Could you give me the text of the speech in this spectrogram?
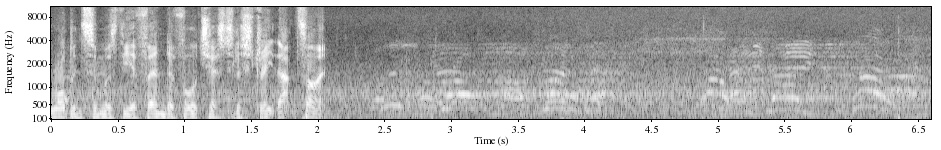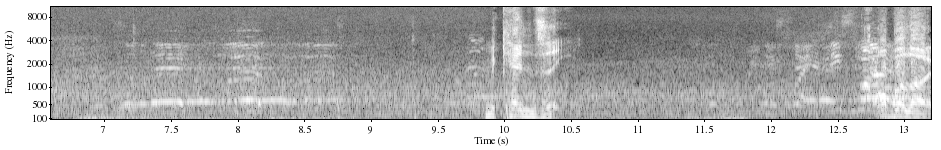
Robinson was the offender for Chester Street that time. Mackenzie. Obolo.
